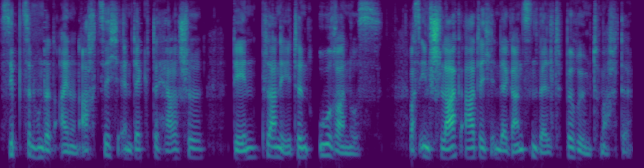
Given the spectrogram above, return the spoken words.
1781 entdeckte Herschel den Planeten Uranus, was ihn schlagartig in der ganzen Welt berühmt machte.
